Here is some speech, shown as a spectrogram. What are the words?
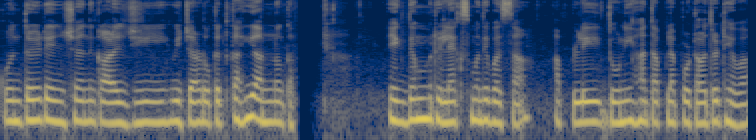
कोणतंही टेन्शन काळजी विचार डोक्यात काही आणू नका. एकदम रिलॅक्समध्ये बसा. आपले दोन्ही हात आपल्या पोटावर ठेवा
